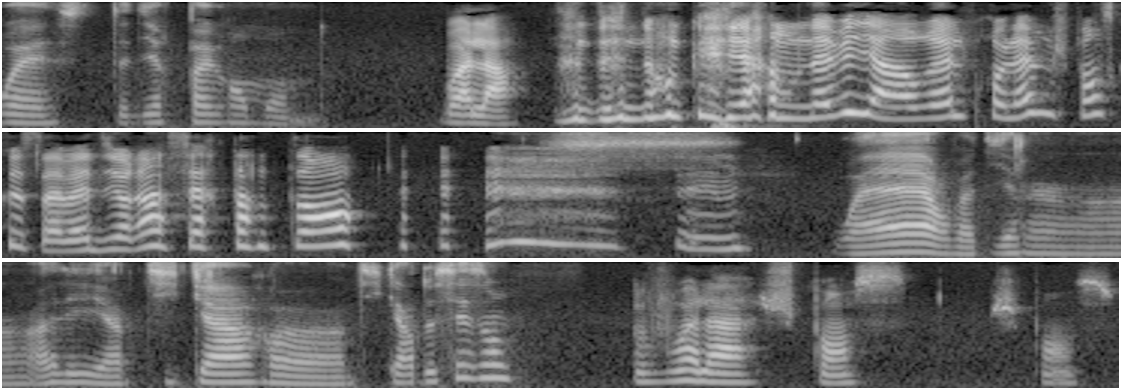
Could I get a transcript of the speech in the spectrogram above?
Ouais, c'est-à-dire pas grand monde. voilà. Donc, à mon avis, il y a un réel problème. Je pense que ça va durer un certain temps. Ouais, on va dire un, allez, un petit quart, euh, un petit quart de saison. voilà, je pense. Je pense.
